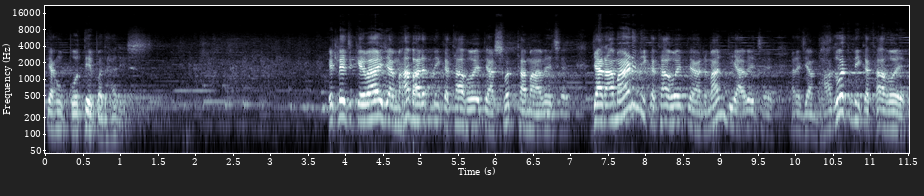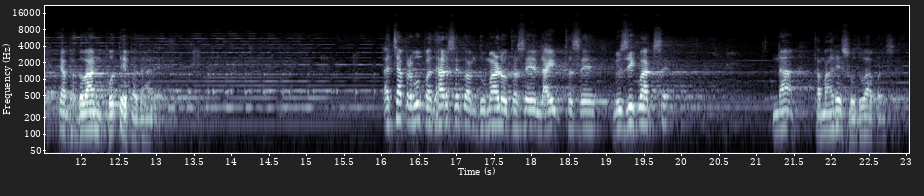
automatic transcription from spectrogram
ત્યાં હું પોતે પધારીશ. એટલે જ કહેવાય, જ્યાં મહાભારતની કથા હોય, ત્યાં અશ્વત્થામાં આવે છે. જ્યાં રામાયણની કથા હોય, ત્યાં હનુમાનજી આવે છે. અને જ્યાં ભાગવતની કથા હોય, ત્યાં ભગવાન પોતે પધારે. અચ્છા, પ્રભુ પધારશે તો આમ ધુમાડો થશે, લાઈટ થશે, મ્યુઝિક વાગશે? ના, તમારે શોધવા પડશે.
